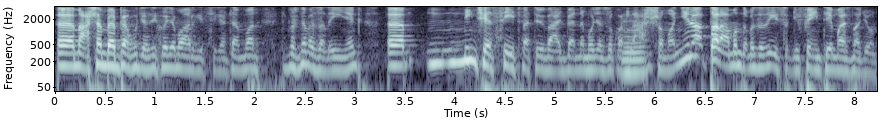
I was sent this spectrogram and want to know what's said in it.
Más ember behugyazik, hogy a Margit szigeten van. Tehát most nem ez a lényeg. Ö, Nincs ilyen szétvető vágy bennem, hogy azokat mm. lássam annyira. Talán mondom, ez az északi fénytéma, ez nagyon.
